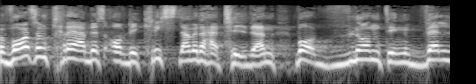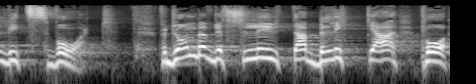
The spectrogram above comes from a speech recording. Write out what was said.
För vad som krävdes av de kristna vid den här tiden var någonting väldigt svårt. För de behövde sluta blicka på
